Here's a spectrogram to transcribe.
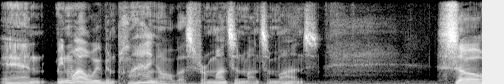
And meanwhile, we've been planning all this for months and months and months. So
